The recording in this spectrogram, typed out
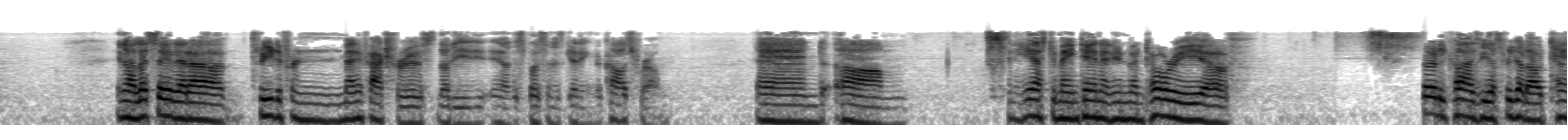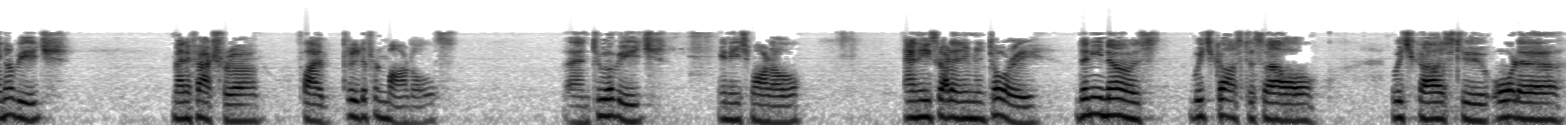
you know, let's say there are three different manufacturers that he, you know, this person is getting the cars from, and um, and he has to maintain an inventory of 30 cars. He has figured out 10 of each manufacturer, five, three different models, and two of each in each model, and he's got an inventory. Then he knows which cars to sell, which cars to order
